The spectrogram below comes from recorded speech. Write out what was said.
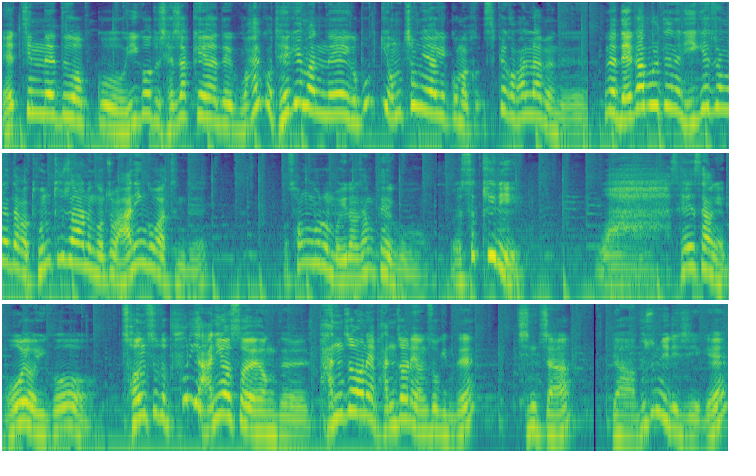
에틴 레드 없고 이것도 제작해야 되고 할 거 되게 많네. 이거 뽑기 엄청 해야겠고 막 스펙업 하려면은. 근데 내가 볼 때는 이 계정에다가 돈 투자하는 건 좀 아닌 것 같은데. 뭐 성물은 뭐 이런 상태고. 스킬이. 와 세상에. 뭐요 이거? 전수도 풀이 아니었어요 형들. 반전의 반전의 연속인데? 진짜 야 무슨 일이지 이게?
